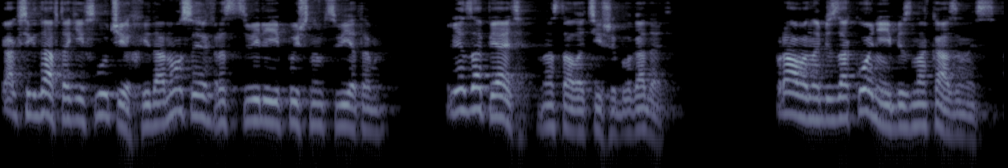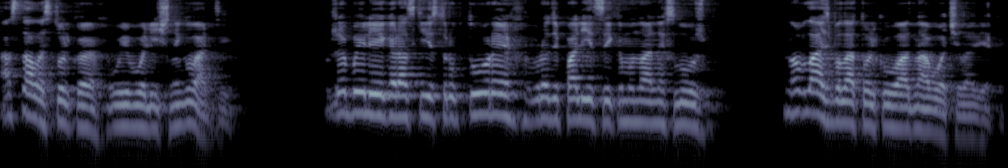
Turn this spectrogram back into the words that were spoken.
Как всегда в таких случаях и доносы расцвели пышным цветом. Лет за пять настала тише благодать. Право на беззаконие и безнаказанность осталось только у его личной гвардии. Уже были и городские структуры, вроде полиции и коммунальных служб, но власть была только у одного человека.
